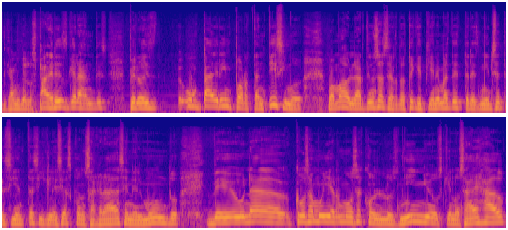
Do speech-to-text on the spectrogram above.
digamos, de los padres grandes, pero es un padre importantísimo. Vamos a hablar de un sacerdote que tiene más de 3.700 iglesias consagradas en el mundo, de una cosa muy hermosa con los niños que nos ha dejado.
